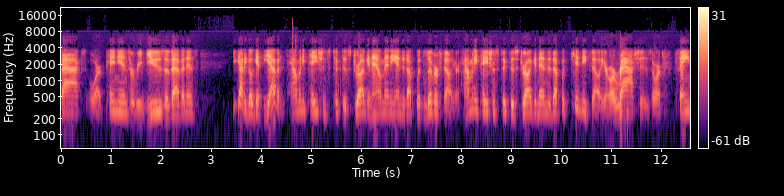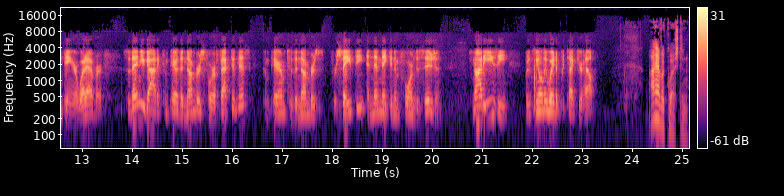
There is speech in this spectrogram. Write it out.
facts or opinions or reviews of evidence. You got to go get the evidence. How many patients took this drug and how many ended up with liver failure? How many patients took this drug and ended up with kidney failure or rashes or fainting or whatever? So then you got to compare the numbers for effectiveness, compare them to the numbers for safety, and then make an informed decision. It's not easy, but it's the only way to protect your health. I have a question.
